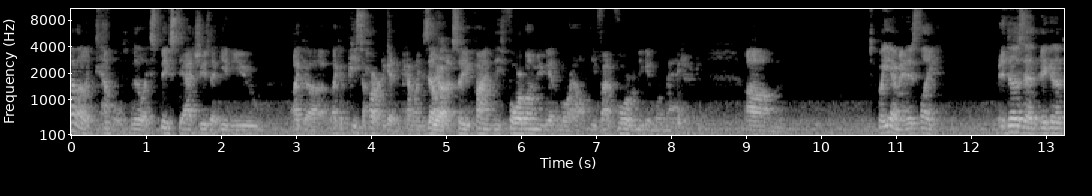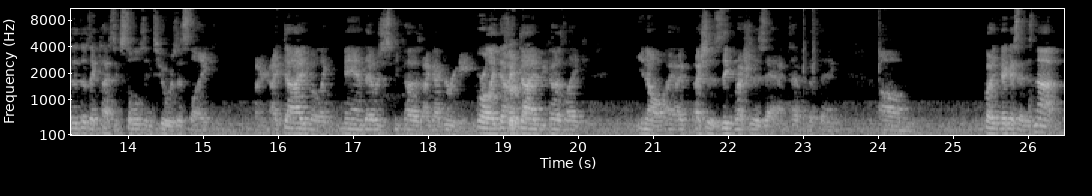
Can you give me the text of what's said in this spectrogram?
not like temples, but they're like big statues that give you like a like a piece of heart to get kind of like Zelda. Yeah. So you find these four of them, you get more health. You find four of them, you get more magic. Um, but yeah, man, it's like it does that. It does it does that classic Souls thing too, where it's just like. I died, but like, man, that was just because I got greedy, or like I died because like, you know, I, I, I should have zigged, I should have zagged, type of a thing. Um, but like I said, it's not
